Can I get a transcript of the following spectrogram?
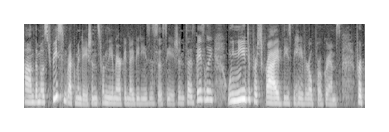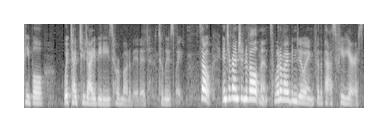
um, the most recent recommendations from the American Diabetes Association says basically we need to prescribe these behavioral programs for people with type 2 diabetes who are motivated to lose weight. So, intervention development. What have I been doing for the past few years?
